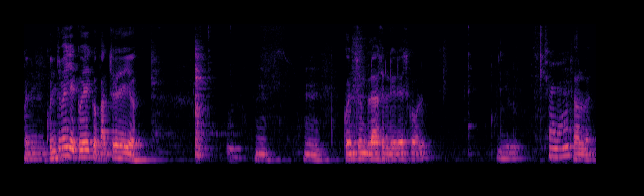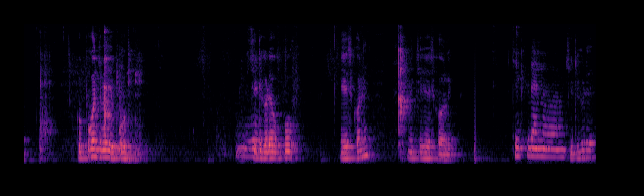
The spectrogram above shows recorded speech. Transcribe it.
కొంచెం కొంచెమే ఎక్కువ ఎక్కువ పచ్చగా చేయు కొంచెం గ్లాసులు నీళ్ళు వేసుకోవాలి. నీళ్ళు. చాలా? చాలు. ఉప్పు కొంచెమే ఉప్పు. చిటికడ ఉప్పు వేసుకొని మిక్సీ చేసుకోవాలి. చిటికడే.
